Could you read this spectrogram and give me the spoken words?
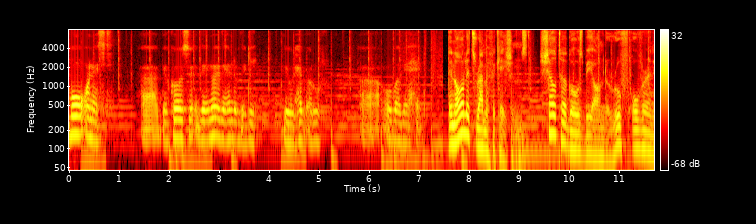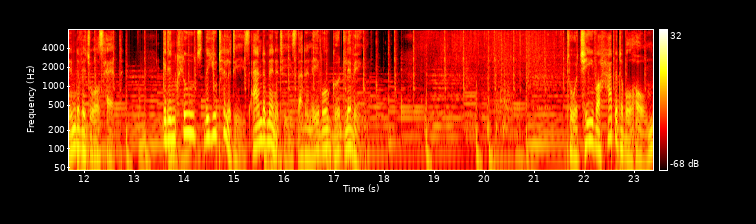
more honest uh, because they know at the end of the day they will have a roof uh, over their head. In all its ramifications, shelter goes beyond a roof over an individual's head. It includes the utilities and amenities that enable good living. To achieve a habitable home,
